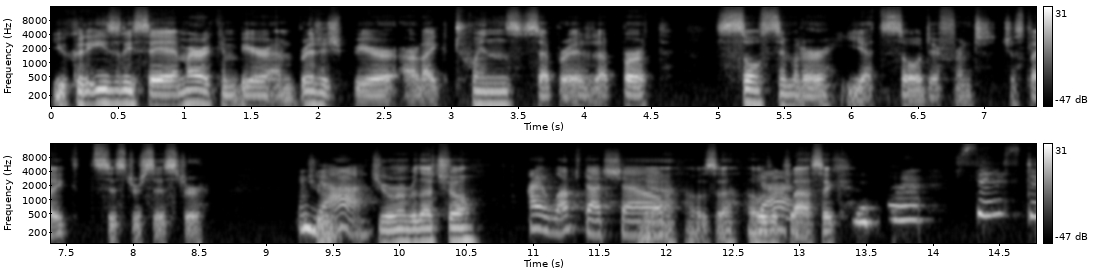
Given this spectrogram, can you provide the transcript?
You could easily say American beer and British beer are like twins separated at birth, so similar yet so different, just like sister sister. Do you, yeah, do you remember that show? I loved that show. Yeah, that was a that was Yeah. a classic. Sister, sister.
